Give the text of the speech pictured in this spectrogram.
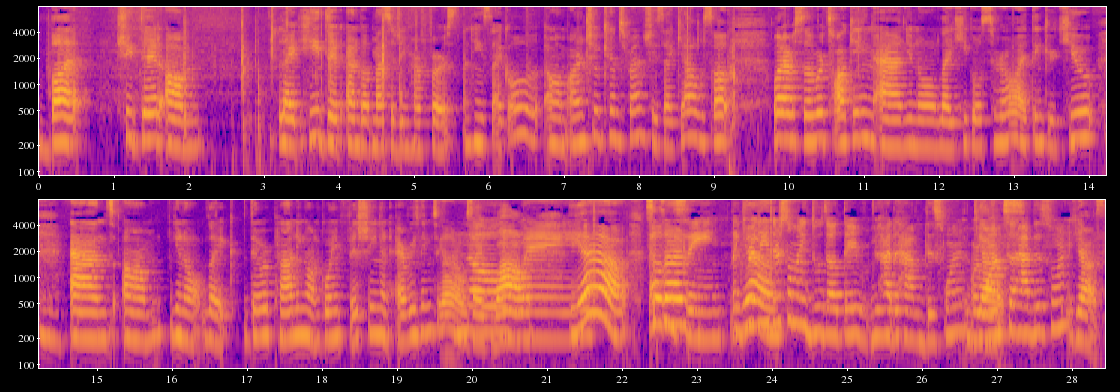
but she did um like he did end up messaging her first and he's like oh um aren't you kim's friend she's like yeah what's up whatever so we're talking and you know like he goes to her oh i think you're cute Mhm. and um you know like they were planning on going fishing and everything together i was like No wow way. yeah. That's so then insane. Like Yeah. really, there's so many dudes out there. You had to have this one or want to have this one. yes.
